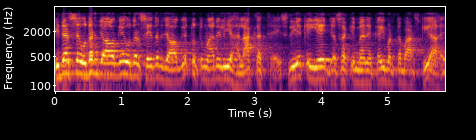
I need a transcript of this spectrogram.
ادھر سے ادھر جاؤ گے، ادھر سے ادھر جاؤ گے تو تمہارے لیے ہلاکت ہے۔ اس لیے کہ یہ جیسا کہ میں نے کئی مرتبہ عرض کیا ہے،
